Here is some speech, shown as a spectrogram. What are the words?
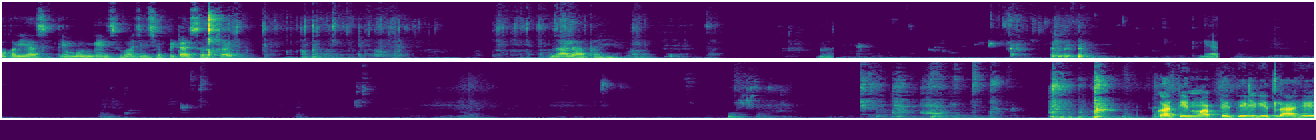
हो काही असं तिंबून घ्यायचं भाजीच्या पिठासारखं. झालं आता हे. का तीन वापटे तेल घेतलं आहे?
